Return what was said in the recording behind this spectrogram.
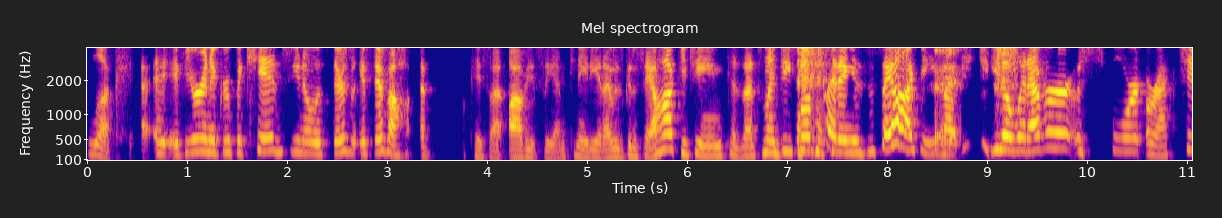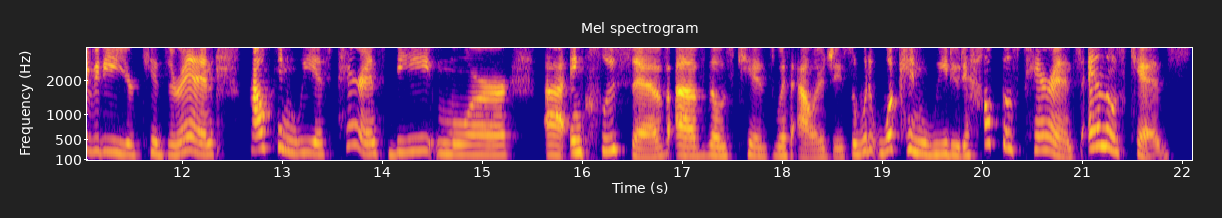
look if you're in a group of kids you know if there's if there's a, a okay, so obviously I'm Canadian. I was going to say a hockey team because that's my default setting is to say hockey. But you know, whatever sport or activity your kids are in, how can we as parents be more uh, inclusive of those kids with allergies? So what what can we do to help those parents and those kids?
